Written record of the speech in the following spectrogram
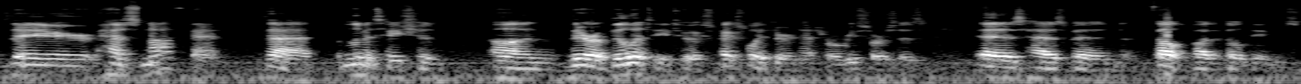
there has not been that limitation on their ability to ex- exploit their natural resources, as has been felt by the Philippines,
